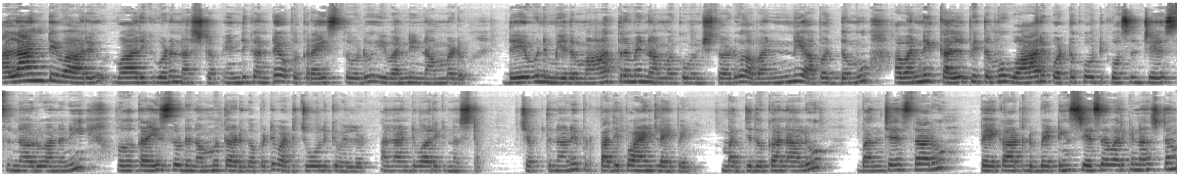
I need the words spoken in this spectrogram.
అలాంటి వారి వారికి కూడా నష్టం. ఎందుకంటే ఒక క్రైస్తవుడు ఇవన్నీ నమ్మడు. దేవుని మీద మాత్రమే నమ్మకం ఉంచుతాడు. అవన్నీ అబద్ధము అవన్నీ కల్పితము వారి పొట్టకోటి కోసం చేస్తున్నారు అనని ఒక క్రైస్తవుడు నమ్ముతాడు కాబట్టి వాటి జోలికి వెళ్ళడు. అలాంటి వారికి నష్టం. చెప్తున్నాను ఇప్పుడు పది పాయింట్లు అయిపోయినాయి. మద్య దుకాణాలు బంద్ చేస్తారు. పేకాట్లు బెట్టింగ్స్ చేసేవారికి నష్టం.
